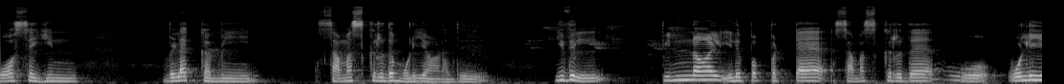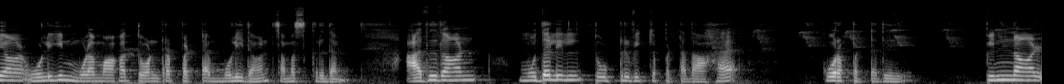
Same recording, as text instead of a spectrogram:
ஓசையின் விளக்கமே சமஸ்கிருத மொழியானது. இதில் பின்னால் எழுப்பப்பட்ட சமஸ்கிருத ஒளியா ஒளியின் மூலமாக தோன்றப்பட்ட மொழிதான் சமஸ்கிருதம். அதுதான் முதலில் தோற்றுவிக்கப்பட்டதாக கூறப்பட்டது. பின்னால்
